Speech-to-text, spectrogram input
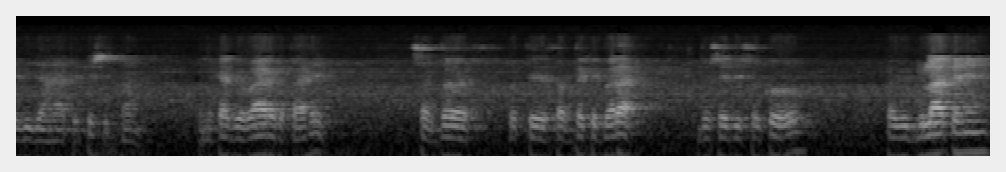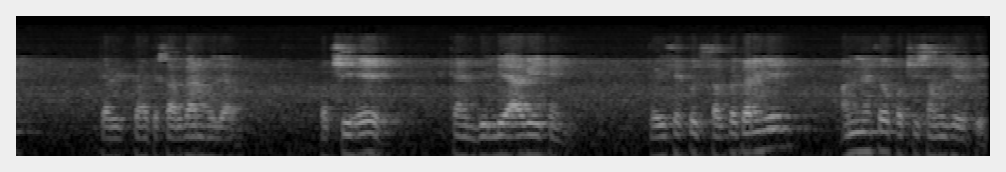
ये भी जानाते थे शुद्धम उनका व्यवहार होता है, शब्द प्रत्येक शब्द के द्वारा दूसरे देशों को कभी बुलाते हैं, कभी कहते सावधान हो जाओ। पक्षी है, कहीं बिल्ली आ गई कहीं तो इसे कुछ शब्द करेंगे, अन्य तो पक्षी समझ लेते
